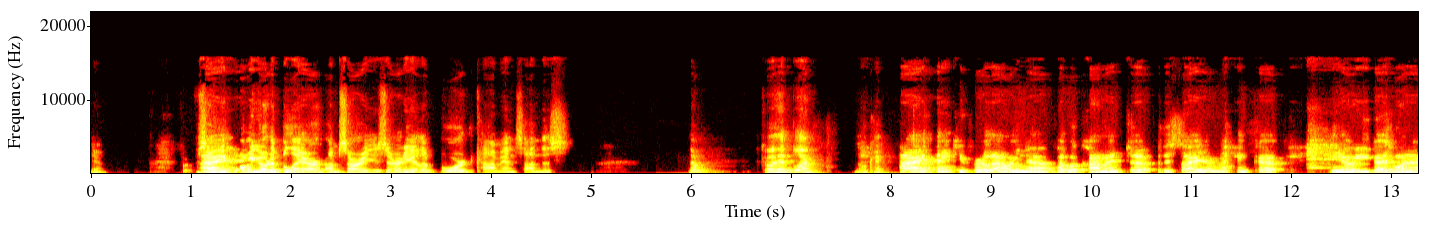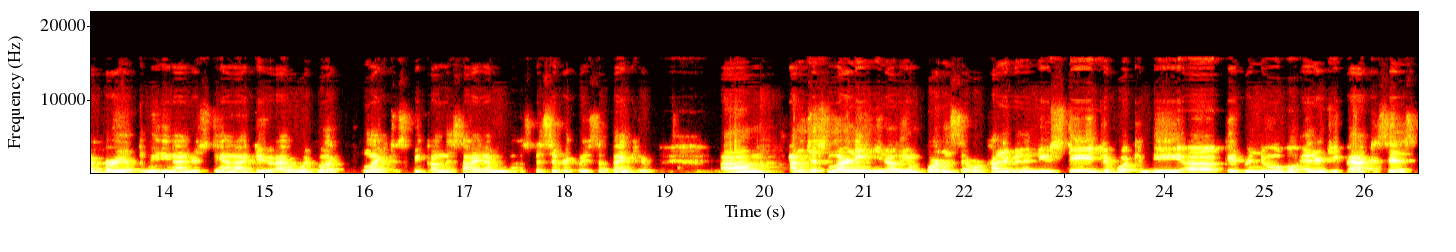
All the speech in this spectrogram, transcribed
Yeah. So Alright. before we go to Blair, I'm sorry, is there any other board comments on this? No, go ahead, Blair. Okay. Hi, thank you for allowing uh, public comment uh, for this item. I think, uh, you know, you guys want to hurry up the meeting, I understand. I do, I would like, like to speak on this item uh, specifically, so thank you. Um, I'm just learning, you know, the importance that we're kind of in a new stage of what can be uh, good renewable energy practices.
